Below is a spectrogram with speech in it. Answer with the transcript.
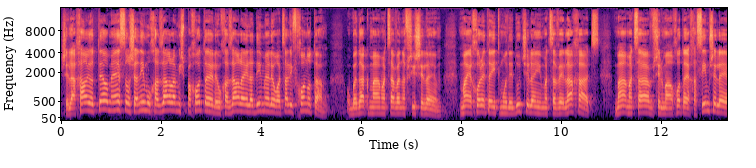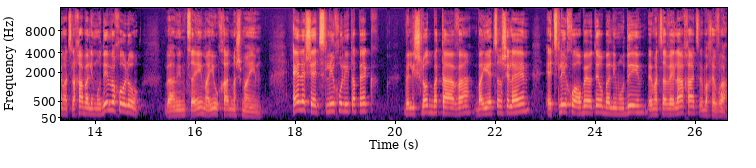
שלאחר יותר מעשר שנים הוא חזר למשפחות האלה, הוא חזר לילדים האלה, הוא רצה לבחון אותם. הוא בדק מה המצב הנפשי שלהם, מה יכולת ההתמודדות שלהם עם מצבי לחץ, מה המצב של מערכות היחסים שלהם, הצלחה בלימודים וכולו, והממצאים היו חד משמעיים. אלה שהצליחו להתאפק ולשלוט בתאווה, ביצר שלהם, הצליחו הרבה יותר בלימודים, במצבי לחץ ובחברה.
